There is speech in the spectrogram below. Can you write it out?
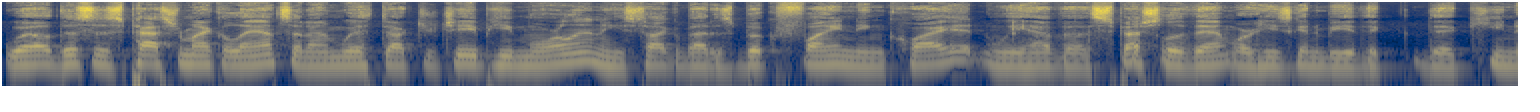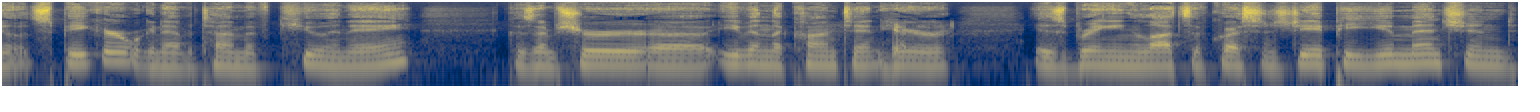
Well, this is Pastor Michael Lance, and I'm with Dr. J.P. Moreland. He's talking about his book, Finding Quiet, and we have a special event where he's going to be the, the keynote speaker. We're going to have a time of Q&A because I'm sure uh, even the content here is bringing lots of questions. J.P., you mentioned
